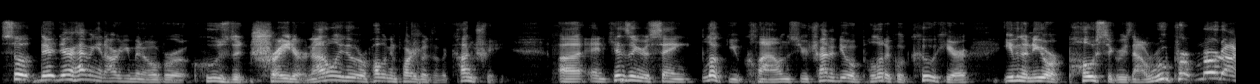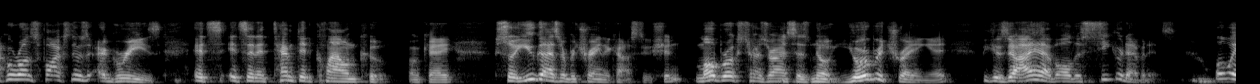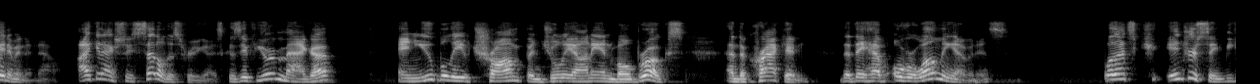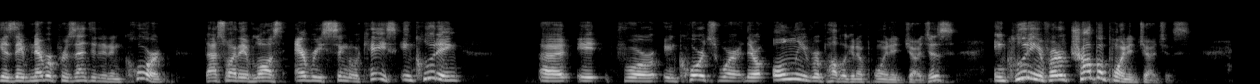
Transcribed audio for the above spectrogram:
So they're they're having an argument over who's the traitor, not only to the Republican Party but to the country. Uh, and Kinzinger is saying, "Look, you clowns, you're trying to do a political coup here." Even the New York Post agrees. Now, Rupert Murdoch, who runs Fox News, agrees. It's it's an attempted clown coup. Okay, so you guys are betraying the Constitution. Mo Brooks turns around and says, "No, you're betraying it because I have all this secret evidence." Well, wait a minute now. I can actually settle this for you guys because if you're MAGA and you believe Trump and Giuliani and Mo Brooks and the Kraken that they have overwhelming evidence, well, that's interesting because they've never presented it in court. That's why they've lost every single case, including uh, it for in courts where there are only Republican appointed judges, including in front of Trump appointed judges.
